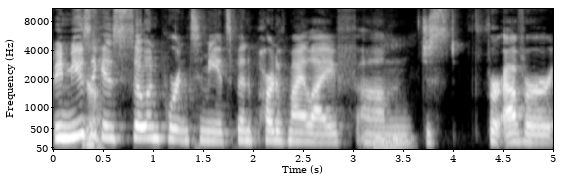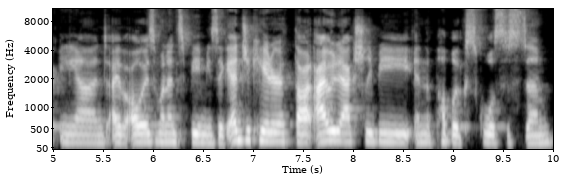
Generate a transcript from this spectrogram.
I mean, Yeah. music is so important to me. It's been a part of my life um, just forever. And I've always wanted to be a music educator, thought I would actually be in the public school system,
